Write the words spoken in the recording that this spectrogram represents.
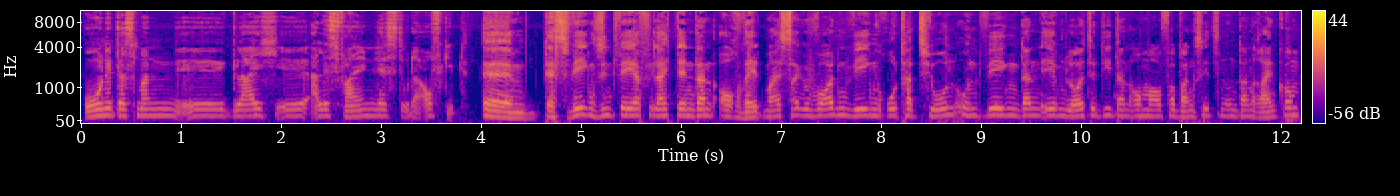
ohne dass man äh, gleich äh, alles fallen lässt oder aufgibt. Ähm, deswegen sind wir ja vielleicht denn dann auch Weltmeister geworden, wegen Rotation und wegen dann eben Leute, die dann auch mal auf der Bank sitzen und dann reinkommen.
